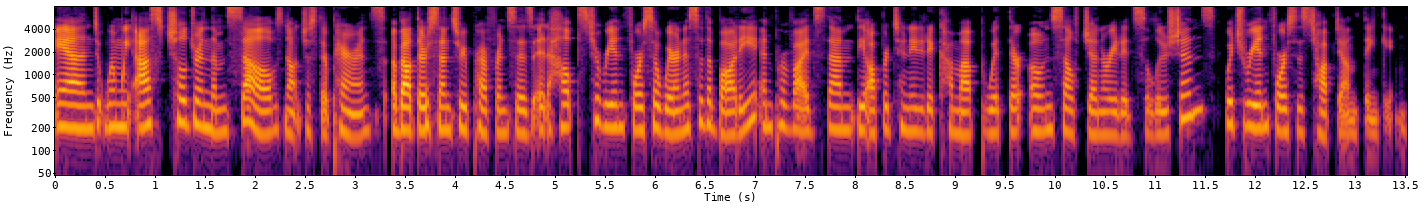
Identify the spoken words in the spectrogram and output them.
And when we ask children themselves, not just their parents, about their sensory preferences, it helps to reinforce awareness of the body and provides them the opportunity to come up with their own self generated solutions, which reinforces top down thinking.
